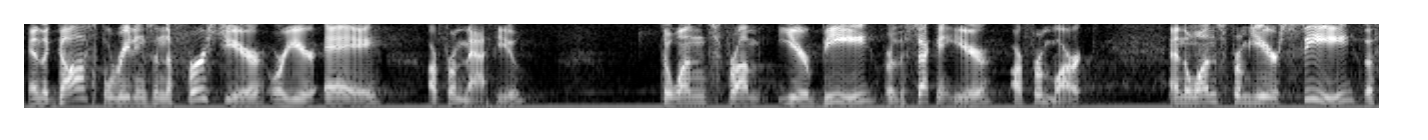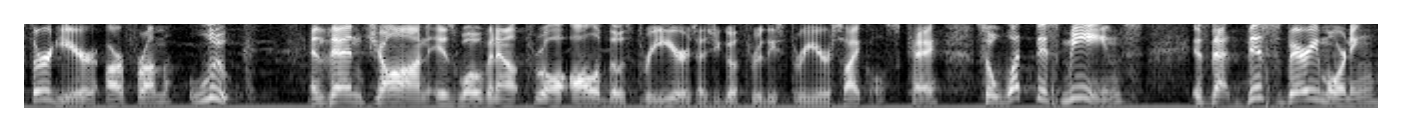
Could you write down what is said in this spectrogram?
And the gospel readings in the first year, or year A, are from Matthew. The ones from year B, or the second year, are from Mark. And the ones from year C, the third year, are from Luke. And then John is woven out through all, all, of those three years as you go through these three year cycles, okay? So, what this means is that this very morning,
